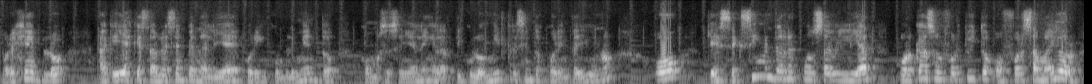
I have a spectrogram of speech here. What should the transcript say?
Por ejemplo, aquellas que establecen penalidades por incumplimiento, como se señala en el artículo 1341, o que se eximen de responsabilidad por caso fortuito o fuerza mayor,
